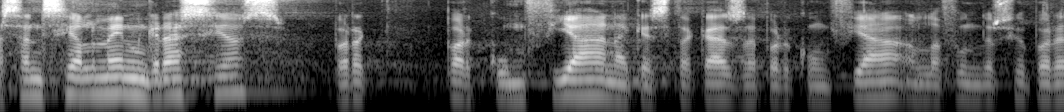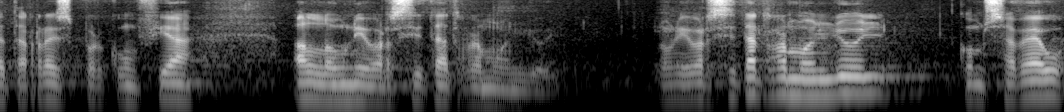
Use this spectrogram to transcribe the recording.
essencialment gràcies per, per confiar en aquesta casa, per confiar en la Fundació Pere Tarrés, per confiar en la Universitat Ramon Llull. La Universitat Ramon Llull, com sabeu,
